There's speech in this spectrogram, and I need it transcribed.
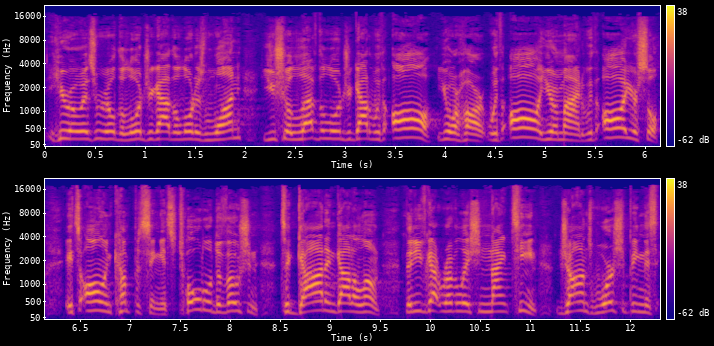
Hear, O Israel, the Lord your God, the Lord is one. You shall love the Lord your God with all your heart, with all your mind, with all your soul. It's all encompassing. It's total devotion to God and God alone. Then you've got Revelation 19. John's worshiping this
